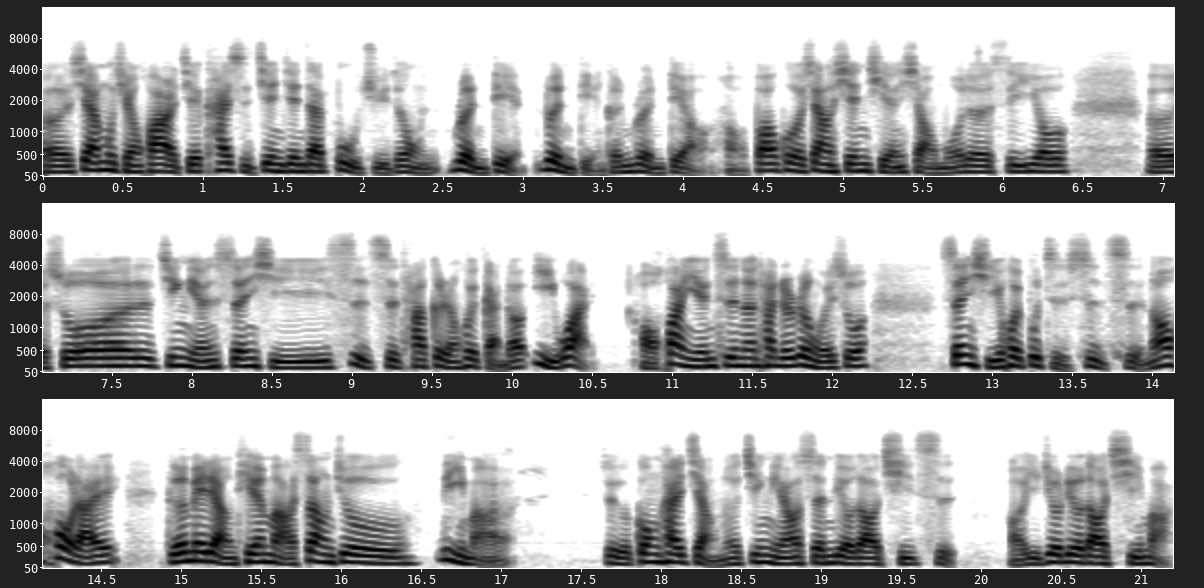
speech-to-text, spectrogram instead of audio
呃，现在目前华尔街开始渐渐在布局这种论点、论点跟论调，好，包括像先前小摩的 CEO，呃，说今年升息四次，他个人会感到意外。好，换言之呢，他就认为说升息会不止四次，然后后来隔没两天，马上就立马。这个公开讲呢，今年要升六到七次，啊，也就六到七码。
